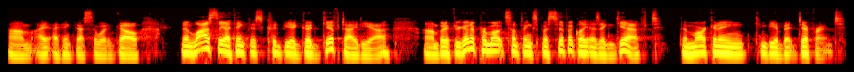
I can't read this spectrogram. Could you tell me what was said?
um, I, I, think that's the way to go. And then lastly, I think this could be a good gift idea. Um, but if you're going to promote something specifically as a gift, the marketing can be a bit different.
